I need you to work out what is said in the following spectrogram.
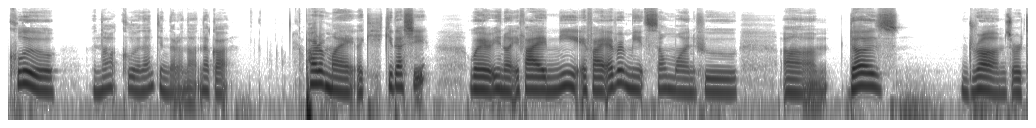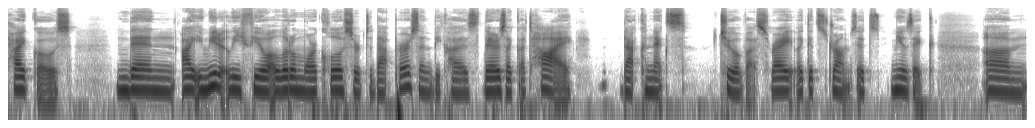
clue, not clue, なんて言うんだろうな、なんか、part of my, like, 引き出し where, you know, if I meet, if I ever meet someone who um, does drums or taikos, then I immediately feel a little more closer to that person because there's like a tie that connects two of us, right? Like it's drums, it's music. Um,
